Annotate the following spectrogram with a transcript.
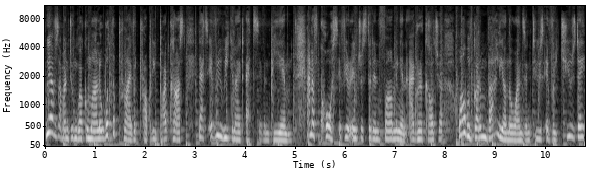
We have Zamantungwa Khumalo with the Private Property Podcast. That's every weeknight at 7 p.m. And of course, if you're interested in farming and agriculture, well, we've got Mbali on the ones and twos every Tuesday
